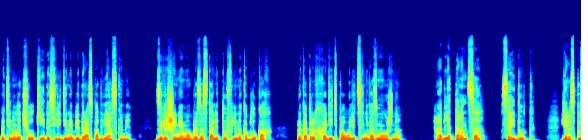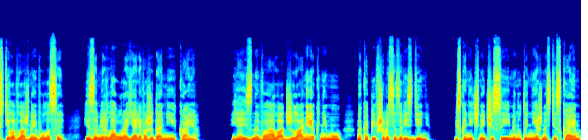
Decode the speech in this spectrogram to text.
Натянула чулки до середины бедра с подвязками. Завершением образа стали туфли на каблуках, на которых ходить по улице невозможно. А для танца сойдут. Я распустила влажные волосы и замерла у рояля в ожидании Кая. Я изнывала от желания к нему, накопившегося за весь день. Бесконечные часы и минуты нежности с Каем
